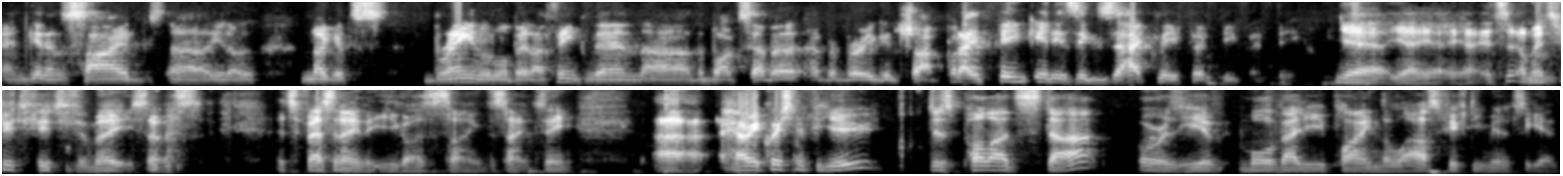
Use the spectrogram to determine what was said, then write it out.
and get inside, uh, you know, Nuggets brain a little bit, I think then uh, the Boks have a have a very good shot. But I think it is exactly 50-50. Yeah, yeah, yeah, yeah. It's I mean it's 50-50 for me. So it's it's fascinating that you guys are saying the same thing. Uh, Harry, question for you: Does Pollard start, or is he of more value playing the last fifty minutes again?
